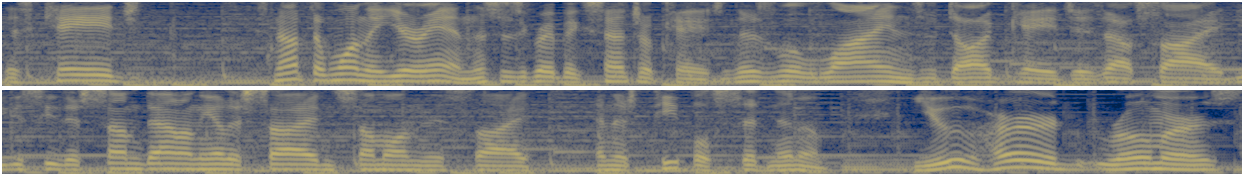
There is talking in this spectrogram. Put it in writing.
This cage it's not the one that you're in. This is a great big central cage. There's little lines of dog cages outside. You can see there's some down on the other side and some on this side and there's people sitting in them You've heard rumors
